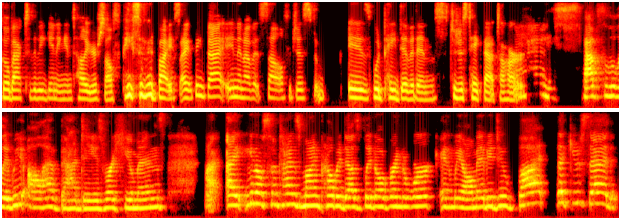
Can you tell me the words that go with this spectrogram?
go back to the beginning and tell yourself piece of advice. I think that in and of itself just is would pay dividends to just take that to heart. Yes absolutely. We all have bad days. We're humans. I, I you know sometimes mine probably does bleed over into work and we all maybe do but like you said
